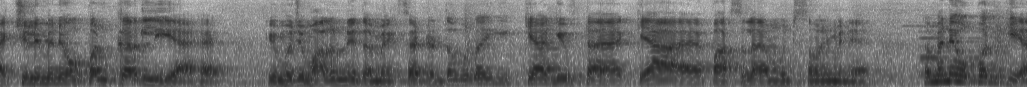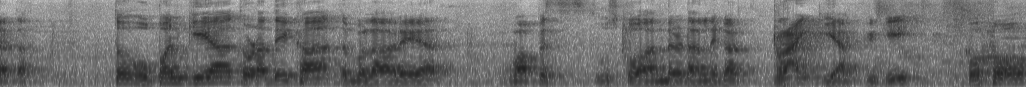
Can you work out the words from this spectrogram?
एक्चुअली मैंने ओपन कर लिया है, क्योंकि मुझे मालूम नहीं था, मैं एक्साइटेड था, बोला कि क्या गिफ्ट आया क्या आया है पार्सल आया, मुझे समझ में नहीं आया. तो मैंने ओपन किया था. तो ओपन किया, थोड़ा देखा तो बोला, अरे यार वापस उसको अंदर डालने का ट्राई किया क्योंकि वो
